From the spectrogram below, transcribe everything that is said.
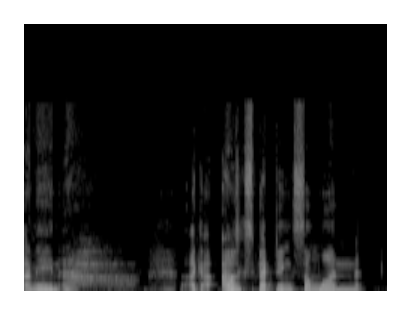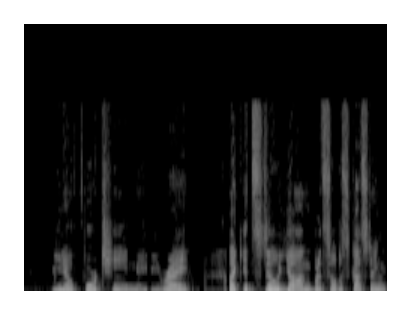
I mean, uh, like I was expecting someone, you know, 14 maybe, right? Like it's still young, but it's still disgusting.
